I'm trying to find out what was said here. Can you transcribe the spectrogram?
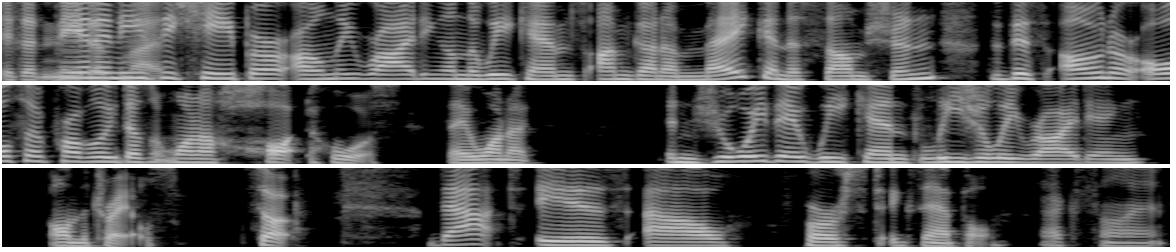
it didn't being an much. easy keeper, only riding on the weekends. I'm going to make an assumption that this owner also probably doesn't want a hot horse. They want to enjoy their weekend leisurely riding on the trails. So that is our first example. Excellent.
